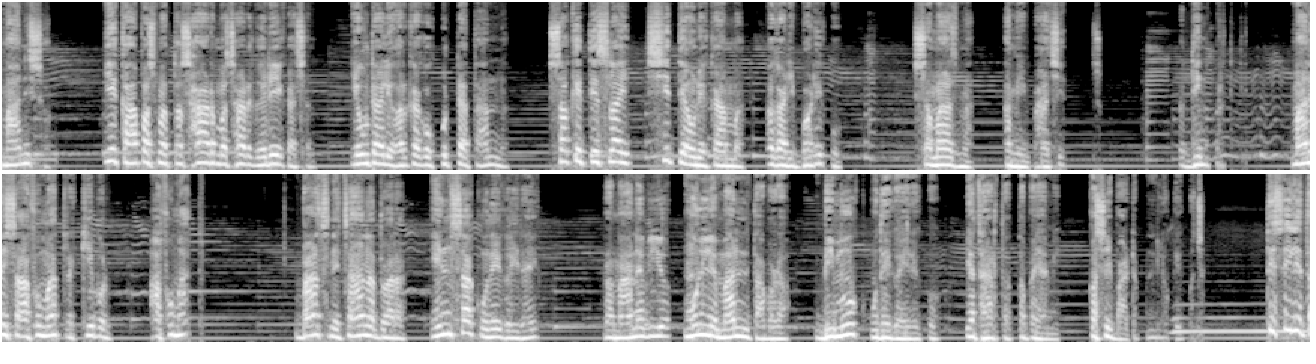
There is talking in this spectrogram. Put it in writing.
मानिसहरू एक आपसमा तछाड मछाड गरिएका छन्। एउटाले अर्काको खुट्टा तान्न सके त्यसलाई सिद्ध्याउने काममा अगाडि बढेको समाजमा हामी र दिन प्रतिदिन मानिस आफू मात्र केवल आफू मात्र बाँच्ने चाहनाद्वारा हिंसक हुँदै गइरहेको र मानवीय मूल्य मान्यताबाट विमुख हुँदै गइरहेको यथार्थ तपाईँ हामी कसैबाट पनि लुकेको छ। त्यसैले त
